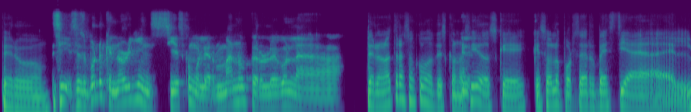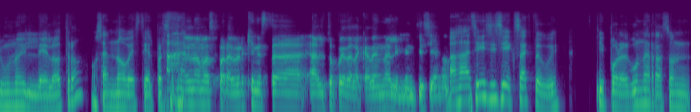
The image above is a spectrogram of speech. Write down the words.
Pero. Sí, se supone que en Origins sí es como el hermano, pero luego en la pero en otras son como desconocidos, que, que solo por ser bestia el uno y el otro, o sea, no bestia el personaje. Ah, nada más para ver quién está al tope de la cadena alimenticia, ¿no? Ajá, sí, sí, sí, exacto, güey. Y por alguna razón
